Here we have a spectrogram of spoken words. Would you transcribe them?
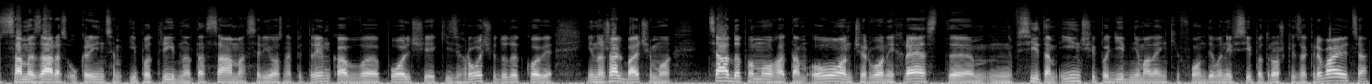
саме зараз українцям і потрібна та сама серйозна підтримка в Польщі, якісь гроші додаткові. І, на жаль, бачимо, ця допомога там ООН, Червоний Хрест, е, всі там інші подібні маленькі фонди, вони всі потрошки закриваються,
